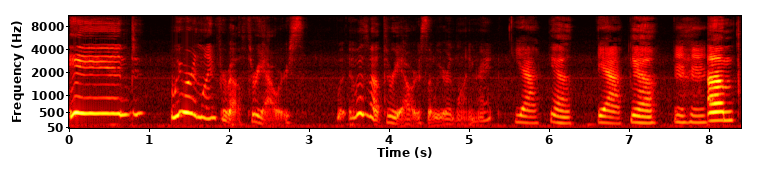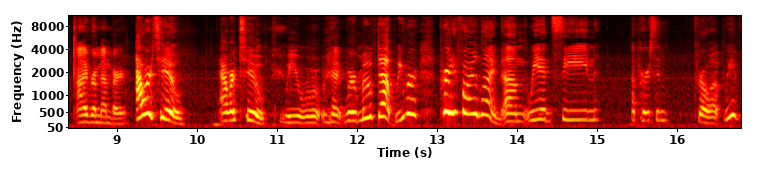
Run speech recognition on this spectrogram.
and we were in line for about three hours. It was about three hours that we were in line, right? Yeah. Yeah. Yeah. Yeah. Mm-hmm. Um, I remember. hour two. Hour two. We were we were moved up. We were pretty far in line. Um, we had seen a person throw up. We've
